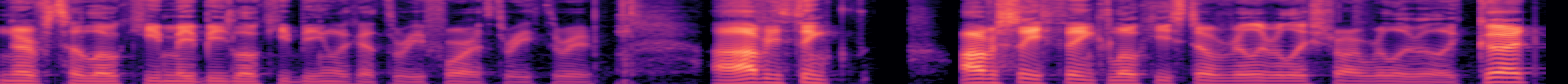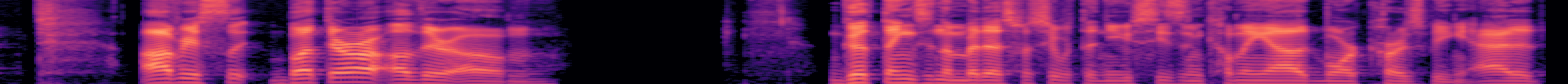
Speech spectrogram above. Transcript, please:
nerfs to Loki. Maybe Loki being like a three four or three three. Uh, obviously think, obviously think Loki's still really really strong, really really good. Obviously, but there are other um good things in the meta, especially with the new season coming out, more cards being added.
